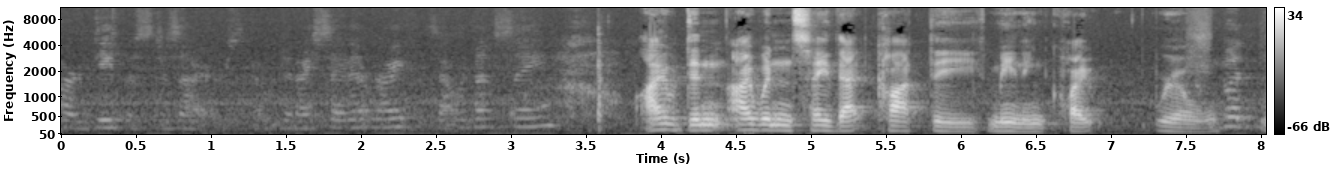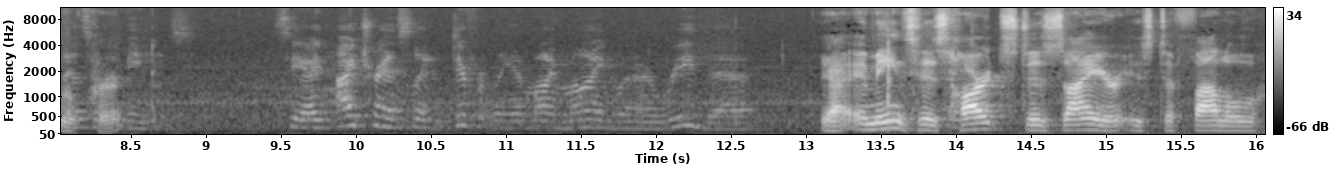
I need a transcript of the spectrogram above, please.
our deepest desires. Did I say that right? Is that what that's saying? I didn't. I wouldn't say that caught the meaning quite real, But real that's what it means. See, I, I translate it differently in my mind when I read that. Yeah, it means his heart's desire is to follow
